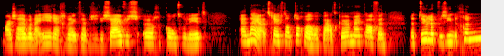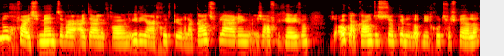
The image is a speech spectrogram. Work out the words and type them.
Maar ze hebben naar eer en geweten hebben ze die cijfers uh, gecontroleerd. En nou ja, het geeft dan toch wel een bepaald keurmerk af. En natuurlijk, we zien genoeg faillissementen waar uiteindelijk gewoon ieder jaar een goedkeurende accountsverklaring is afgegeven. Dus ook accountants kunnen dat niet goed voorspellen.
